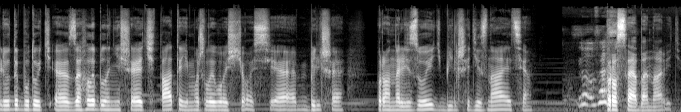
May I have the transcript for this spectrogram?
люди будуть е, заглибленіше читати і, можливо, щось е, більше проаналізують, більше дізнаються. Ну, власне, Про себе навіть.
